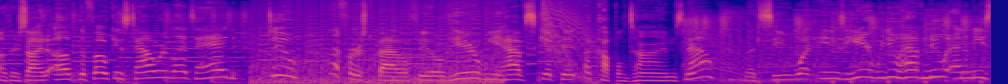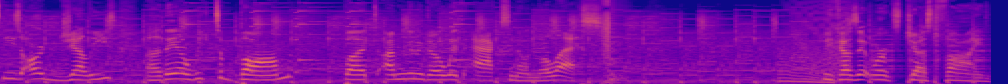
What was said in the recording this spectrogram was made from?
Other side of the focus tower, let's head to the first battlefield here. We have skipped it a couple times now. Let's see what is here. We do have new enemies. These are jellies. Uh, they are weak to bomb, but I'm gonna go with axe nonetheless. Because it works just fine.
